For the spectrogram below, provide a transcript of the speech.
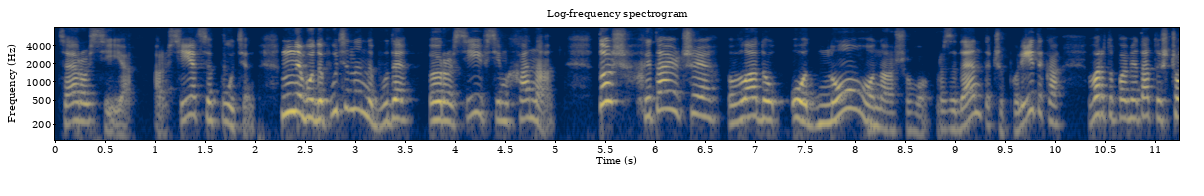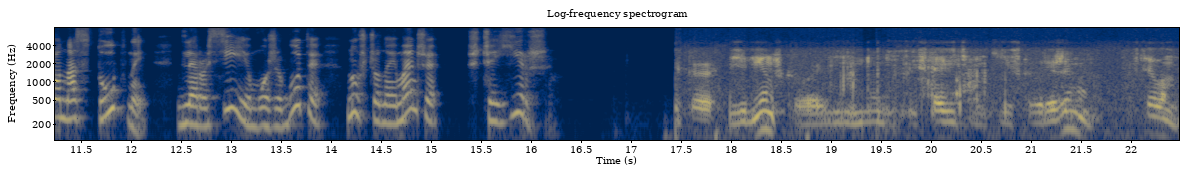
це Росія. А Росія це Путін. Не буде Путіна, не буде Росії, всім хана. Тож, хитаючи владу одного нашого президента чи політика, варто пам'ятати, що наступний для Росії може бути ну щонайменше ще гіршим. Зеленского и многих представителей киевского режима в целом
